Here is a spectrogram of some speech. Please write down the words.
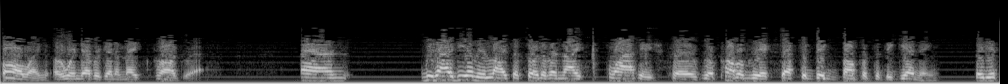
falling or we're never going to make progress. And we'd ideally like a sort of a nice flattish curve. We'll probably accept a big bump at the beginning. But if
